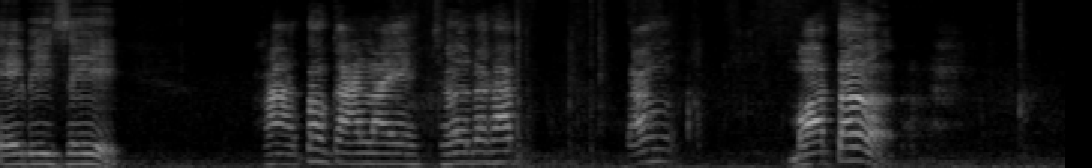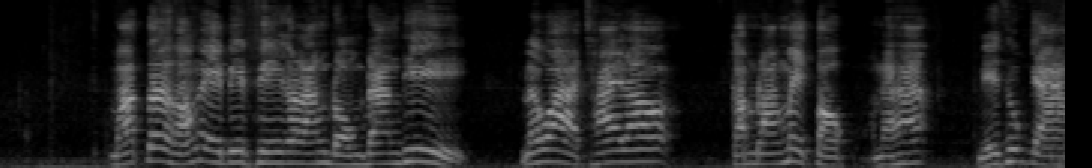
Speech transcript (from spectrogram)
ABC ถ้าต้องการอะไรเชิญนะครับ ทั้งมอเตอร์ มอเตอร์ของ ABC กำลังโด่งดังที่เรียกว่าใช้แล้วกำลังไม่ตกนะฮะ มีทุกอย่าง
